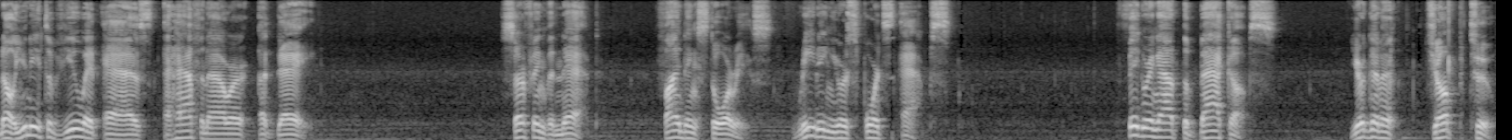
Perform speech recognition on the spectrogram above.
No, you need to view it as a half an hour a day. Surfing the net, finding stories, reading your sports apps, figuring out the backups you're going to jump to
